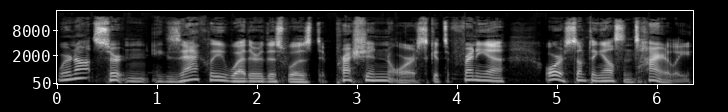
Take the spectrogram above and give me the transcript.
We're not certain exactly whether this was depression or schizophrenia or something else entirely,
